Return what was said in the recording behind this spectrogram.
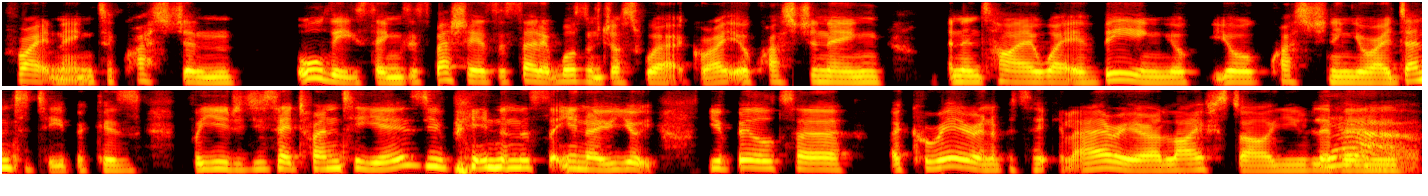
frightening to question all these things especially as i said it wasn't just work right? You're questioning an entire way of being. You're, you're questioning your identity because for you did you say 20 years you've been in this you know you you've built a, a career in a particular area a lifestyle. You live yeah. in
